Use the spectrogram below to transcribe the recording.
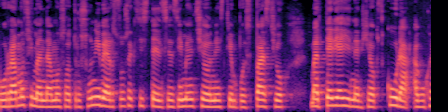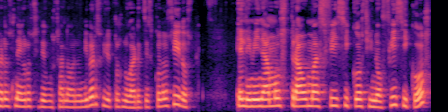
Borramos y mandamos otros universos, existencias, dimensiones, tiempo-espacio, materia y energía oscura, agujeros negros y de gusano del universo y otros lugares desconocidos. Eliminamos traumas físicos y no físicos,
